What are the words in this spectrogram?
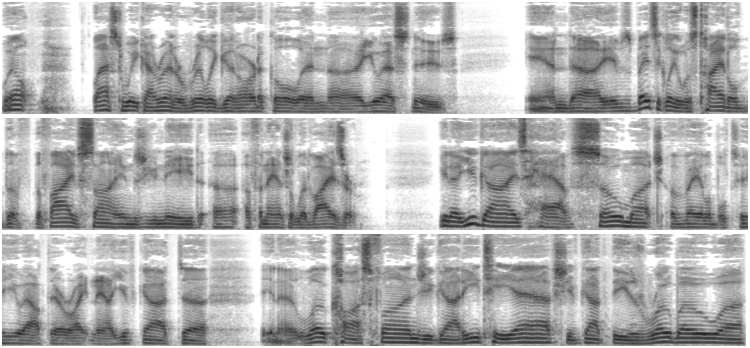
Well, last week I read a really good article in U.S. News, and it was basically it was titled "The, the Five Signs You Need a Financial Advisor." You know, you guys have so much available to you out there right now. You've got, uh, you know, low cost funds, you've got ETFs, you've got these robo uh,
